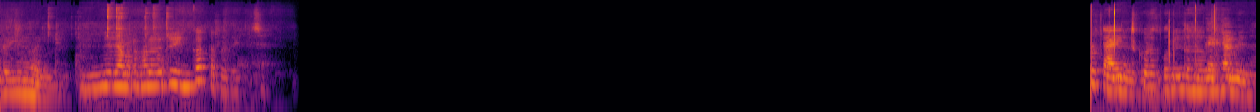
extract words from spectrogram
জামাটা ইন হয়নি জামাটা ভালো একটু ইন কর তারপরে দেখছি। টাইট করে করতে হবে। দেখাবে না।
